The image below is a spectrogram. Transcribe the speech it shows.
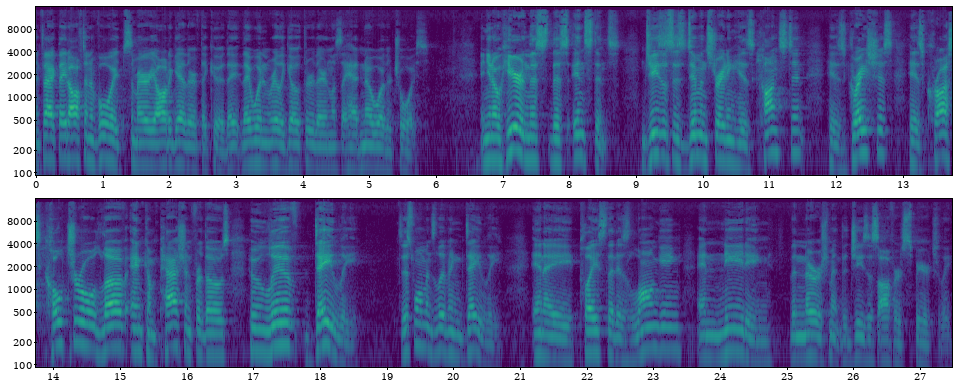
In fact, they'd often avoid Samaria altogether if they could. They, they wouldn't really go through there unless they had no other choice. And you know, here in this, this instance, Jesus is demonstrating his constant, his gracious, his cross cultural love and compassion for those who live daily. This woman's living daily in a place that is longing and needing the nourishment that Jesus offers spiritually.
